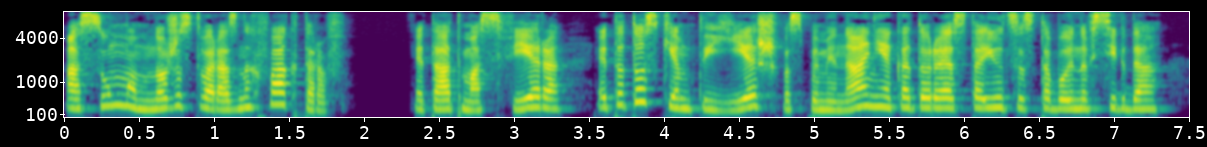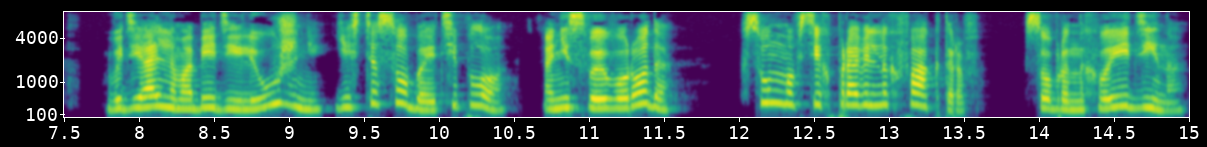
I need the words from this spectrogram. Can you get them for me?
а сумма множества разных факторов. Это атмосфера, это то, с кем ты ешь, воспоминания, которые остаются с тобой навсегда. В идеальном обеде или ужине есть особое тепло. Они своего рода сумма всех правильных факторов, собранных воедино.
